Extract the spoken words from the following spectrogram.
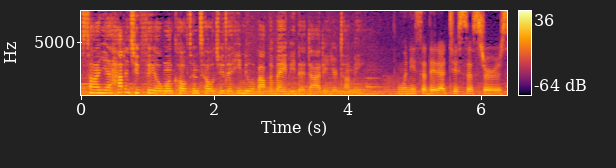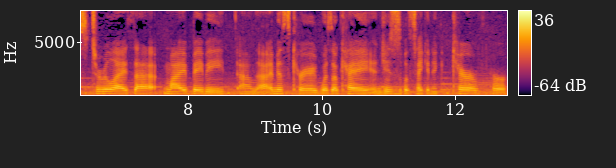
Sonia, how did you feel when Colton told you that he knew about the baby that died in your tummy? When he said they'd had two sisters, to realize that my baby um, that I miscarried was okay and Jesus was taking care of her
